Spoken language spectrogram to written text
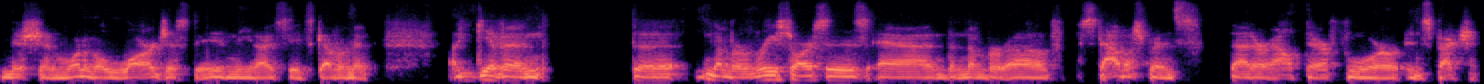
mission, one of the largest in the United States government, uh, given the number of resources and the number of establishments that are out there for inspection.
